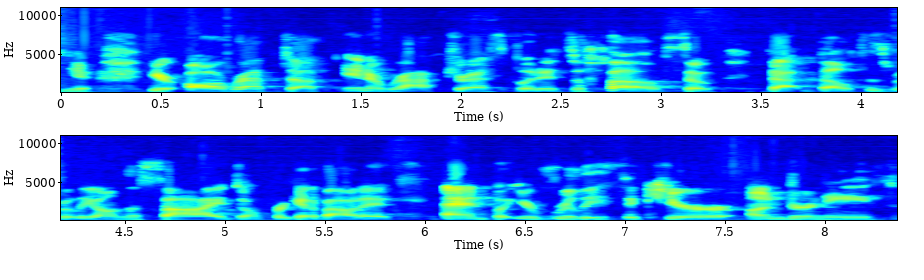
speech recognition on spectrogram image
Yeah, you're all wrapped up in a wrap dress, but it's a faux. So that belt is really on the side. Don't forget about it. And but you're really secure underneath.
